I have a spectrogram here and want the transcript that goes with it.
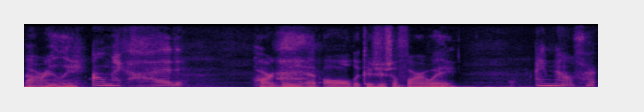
Not really. Oh my god. Hardly at all because you're so far away. I'm not far.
